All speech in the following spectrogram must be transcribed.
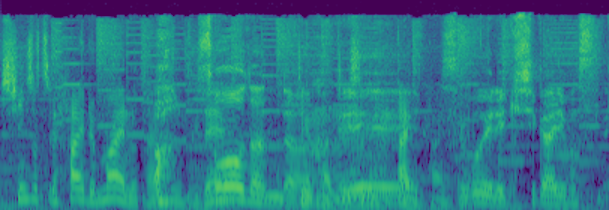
新卒に入る前のタイあミング、で。そうなんだ。っていう感じですねへーはいはいすごい歴史がありますね。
